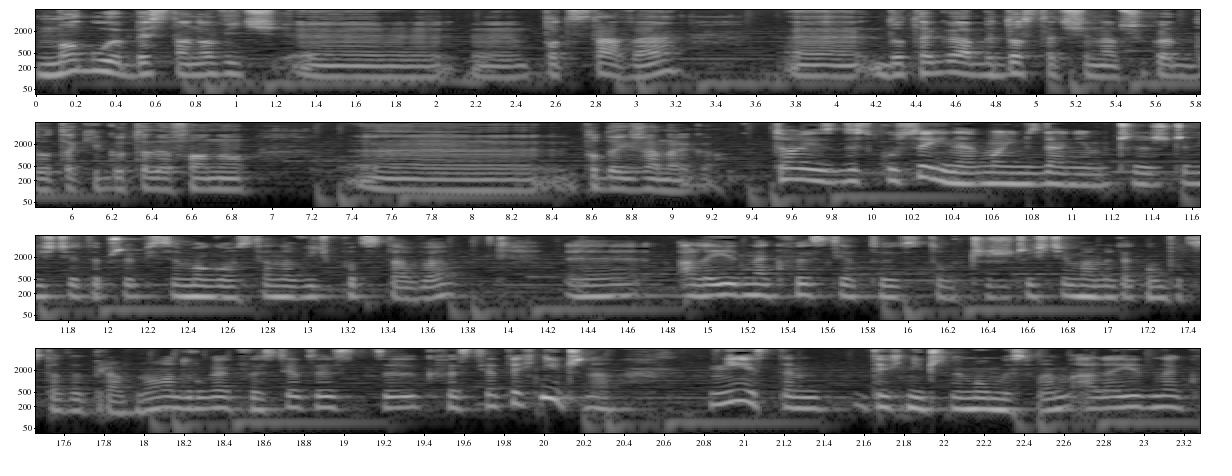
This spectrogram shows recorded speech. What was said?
mogłyby stanowić y, podstawę do tego, aby dostać się na przykład do takiego telefonu podejrzanego. To jest dyskusyjne moim zdaniem, czy rzeczywiście te przepisy mogą stanowić podstawę, y, ale jedna kwestia to jest to, czy rzeczywiście mamy taką podstawę prawną, a druga kwestia to jest y, kwestia techniczna. Nie jestem technicznym umysłem, ale jednak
